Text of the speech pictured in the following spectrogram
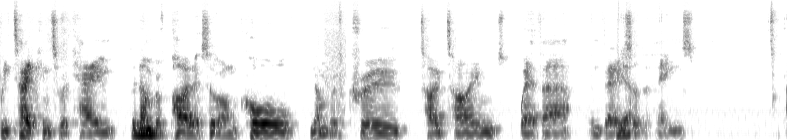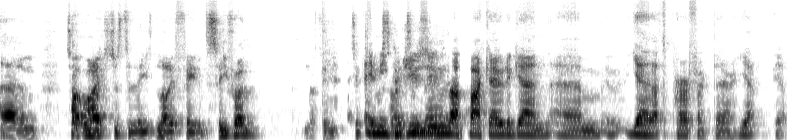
we take into account the number of pilots that are on call, number of crew, tide times, weather, and various Yeah. other things. Um, top right is just a live feed of the seafront. Nothing particularly Amy, could you zoom that back out again? Um, yeah, that's perfect there. Yeah, yeah.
